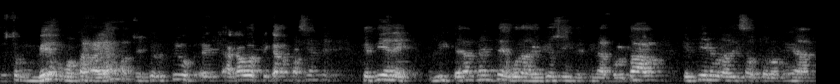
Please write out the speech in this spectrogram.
Esto, mira cómo está rayado. Eh, acabo de explicar a un paciente que tiene literalmente una disbiosis intestinal brutal, que tiene una disautonomía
